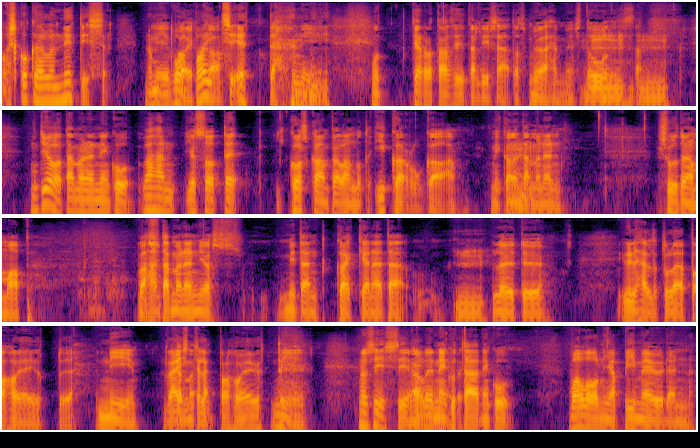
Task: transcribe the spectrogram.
voisi kokeilla netissä. No, Ei mutta voikaan. paitsi että. Niin, mutta kerrotaan siitä lisää tuossa myöhemmin Mm, uutisesta. mm. Mutta joo, tämmöinen niinku, vähän, jos olette koskaan pelannut Ikarugaa, mikä on Mm. tämmöinen shoot 'em up, vähän tämmöinen, jos mitä nyt kaikkia näitä Mm. löytyy, Ylhäältä tulee pahoja juttuja. niin. Väistele pahoja juttuja. Niin. No siis siinä oli niinku tää niinku valon ja pimeyden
